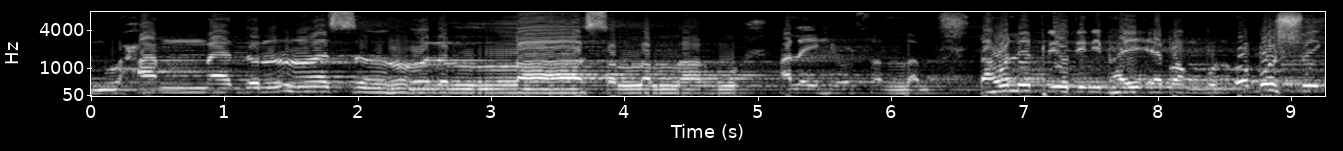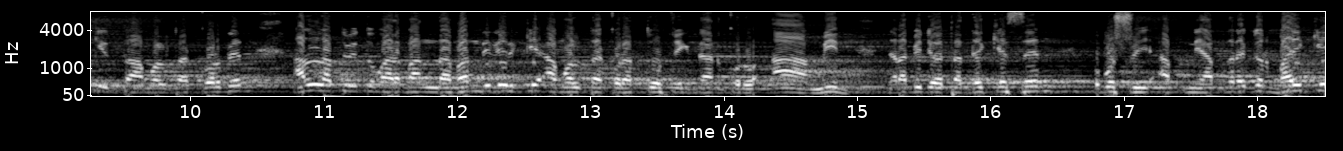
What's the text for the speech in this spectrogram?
محمد رسول الله صلى الله عليه وسلم তাহলে প্রিয় দিনী ভাই এবং বোন অবশ্যই কিন্তু আমলটা করবেন আল্লাহ তুমি তোমার বান্দা বান্দিদেরকে আমলটা করার তৌফিক দান করো আমিন যারা ভিডিওটা দেখেছেন অবশ্যই আপনি আপনার একজন ভাইকে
